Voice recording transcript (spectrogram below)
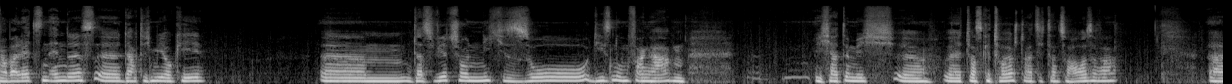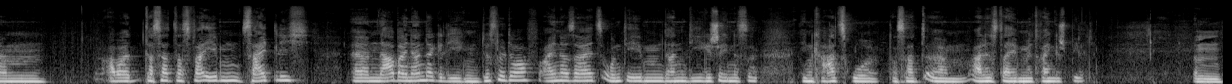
aber letzten Endes äh, dachte ich mir, okay, ähm, das wird schon nicht so diesen Umfang haben. Ich hatte mich äh, etwas getäuscht, als ich dann zu Hause war. Ähm, aber das, hat, das war eben zeitlich ähm, nah beieinander gelegen. Düsseldorf einerseits und eben dann die Geschehnisse in Karlsruhe. Das hat ähm, alles da eben mit reingespielt. Ähm,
